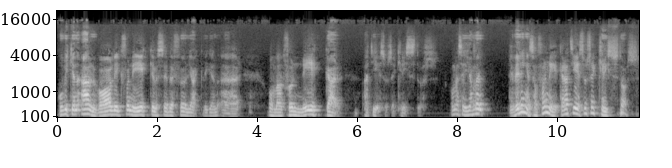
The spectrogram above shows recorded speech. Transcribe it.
Och vilken allvarlig förnekelse det följaktligen är om man förnekar att Jesus är Kristus. Om man säger, ja men det är väl ingen som förnekar att Jesus är Kristus?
